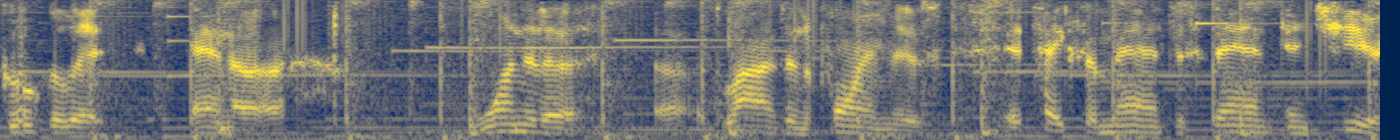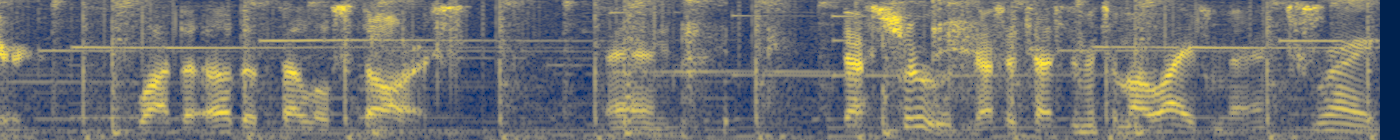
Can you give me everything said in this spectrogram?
Google it, and uh, one of the uh, lines in the poem is, it takes a man to stand and cheer while the other fellow stars. And that's true. That's a testament to my life, man. Right.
